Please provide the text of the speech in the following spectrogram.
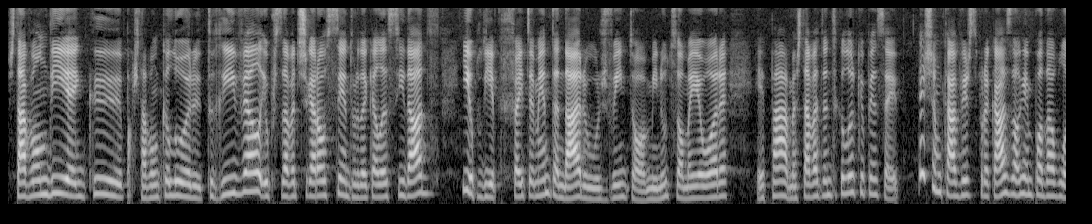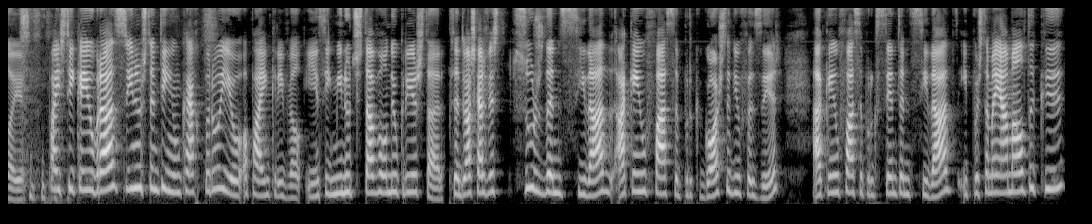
estava um dia em que pá, estava um calor terrível, eu precisava de chegar ao centro daquela cidade e eu podia perfeitamente andar os 20 ou minutos ou meia hora, epá, mas estava tanto calor que eu pensei, deixa-me cá ver se por acaso alguém pode dar boleia. Pá, estiquei o braço e num instantinho um carro parou e eu, opá, incrível. E em 5 minutos estava onde eu queria estar. Portanto, eu acho que às vezes surge da necessidade, há quem o faça porque gosta de o fazer, há quem o faça porque sente a necessidade e depois também há malta que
